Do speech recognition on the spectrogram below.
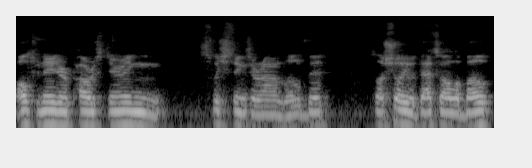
alternator, power steering, switch things around a little bit. So I'll show you what that's all about.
